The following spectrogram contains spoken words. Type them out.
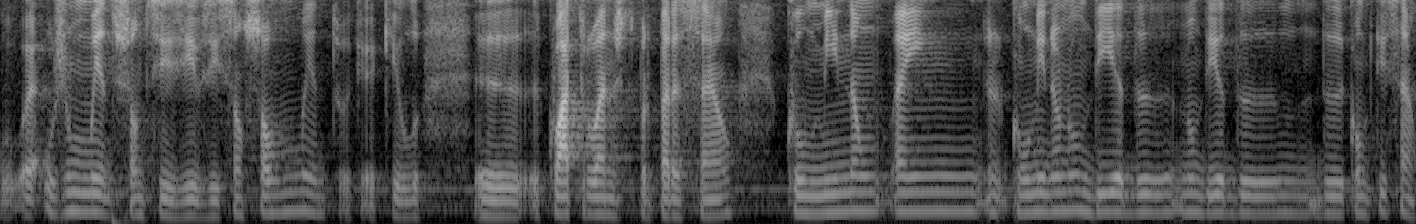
Eh, os momentos são decisivos e são só um momento. Aquilo, uh, quatro anos de preparação culminam, em, culminam num dia de, num dia de, de competição.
